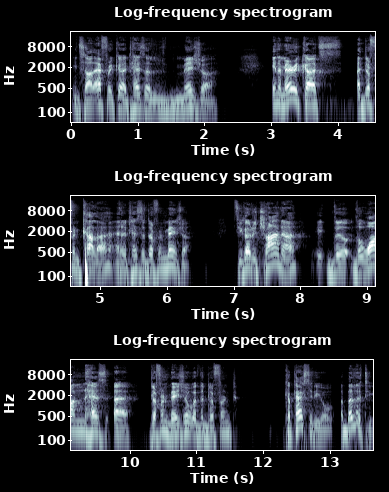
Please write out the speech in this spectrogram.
In South Africa, it has a measure. In America, it's a different color and it has a different measure. If you go to China, it, the, the one has a different measure with a different capacity or ability.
